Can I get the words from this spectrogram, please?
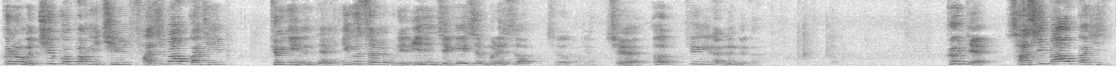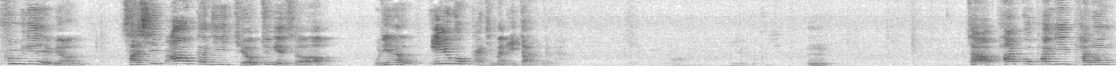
그러면 7 곱하기 7, 49까지 경이 있는데 이것을 우리는 정의에서 뭐랬어? 제업경. 제업경이라는 거다. 그런데 49까지 풀게 되면 49가지 제업 중에서 우리는 7가지만 있다는 거다. 음. 자, 8 곱하기 8은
